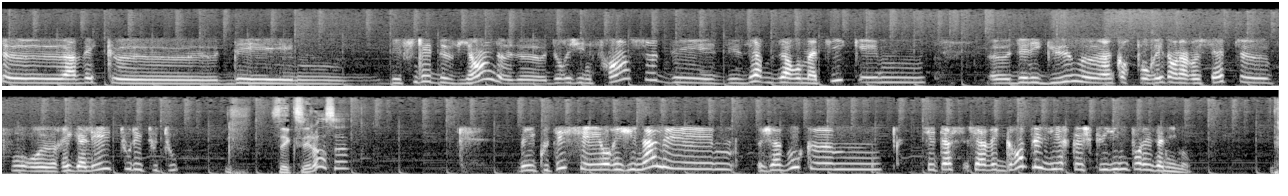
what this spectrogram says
euh, avec euh, des, filets de viande de- d'origine France, des, herbes aromatiques et des légumes incorporés dans la recette euh, pour euh, régaler tous les toutous. C'est excellent ça Mais écoutez, c'est original et hum, j'avoue que hum, c'est avec grand plaisir que je cuisine pour les animaux.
